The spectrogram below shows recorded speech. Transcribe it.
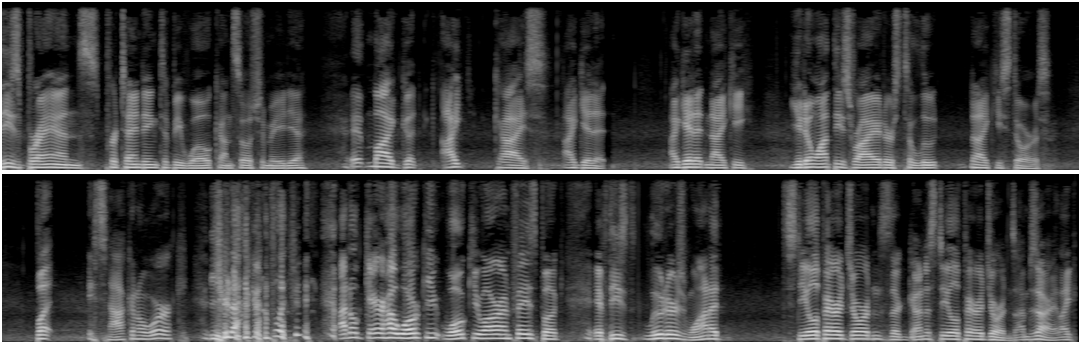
these brands pretending to be woke on social media? It, my good, I guys, I get it. I get it, Nike. You don't want these rioters to loot Nike stores, but it's not gonna work. You're not gonna play. I don't care how woke you woke you are on Facebook. If these looters want to steal a pair of Jordans, they're gonna steal a pair of Jordans. I'm sorry, like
